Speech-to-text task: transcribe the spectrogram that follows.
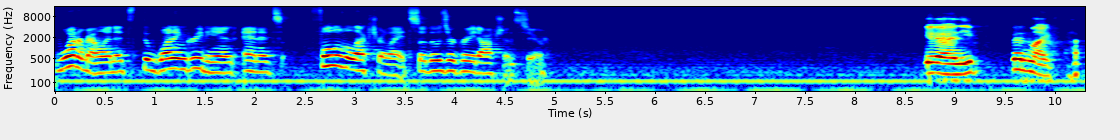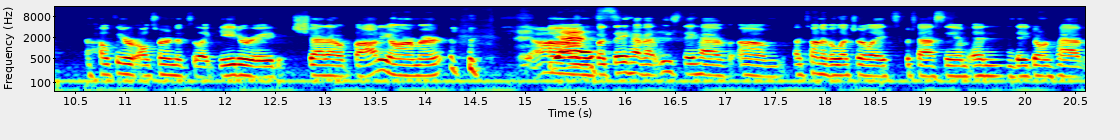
watermelon. It's the one ingredient, and it's full of electrolytes. So those are great options too. Yeah, and even like a healthier alternative to like Gatorade, shout out Body Armor. Um, Yes. But they have at least they have um, a ton of electrolytes, potassium, and they don't have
